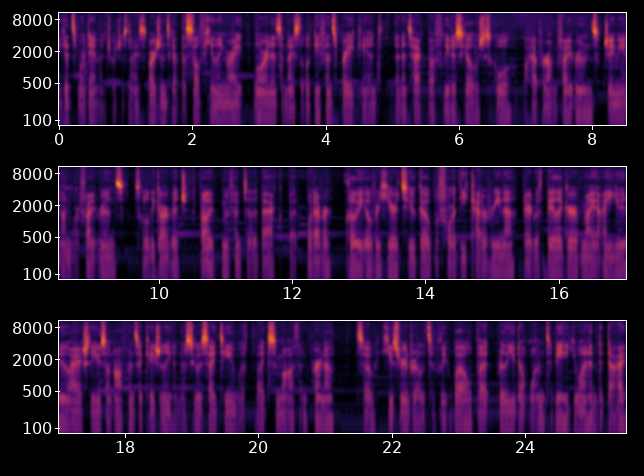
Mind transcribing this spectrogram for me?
he gets more damage, which is nice. Argen's got the self-healing right. Lauren is a nice little defense break and an attack buff leader skill, which is cool. I'll have her on fight runes. Jamie on more fight runes. Totally garbage. Probably move him to the back, but whatever. Chloe over here to go before the Katerina, paired with Baleygr. My Ayunu I actually use on offense occasionally in a suicide team with like Samoth and Perna so he's ruined relatively well, but really you don't want him to be. You want him to die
